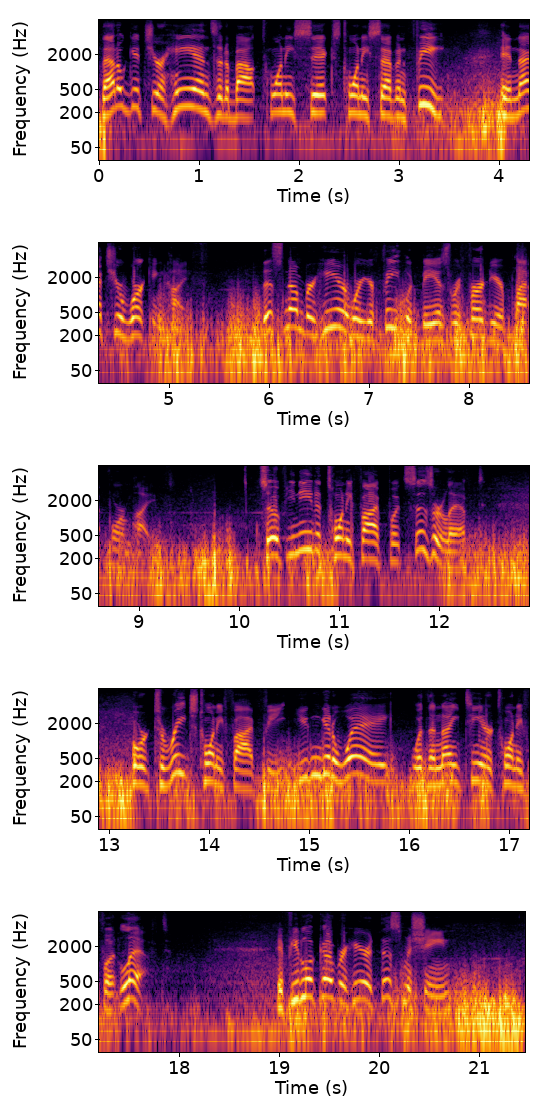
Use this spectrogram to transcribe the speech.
that'll get your hands at about 26, 27 feet, and that's your working height. This number here where your feet would be is referred to your platform height. So if you need a 25 foot scissor lift, or to reach 25 feet, you can get away with a 19 or 20 foot lift. If you look over here at this machine,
